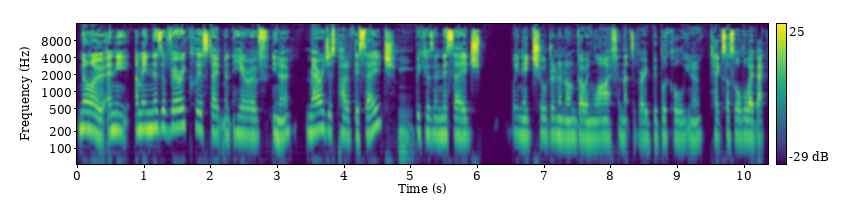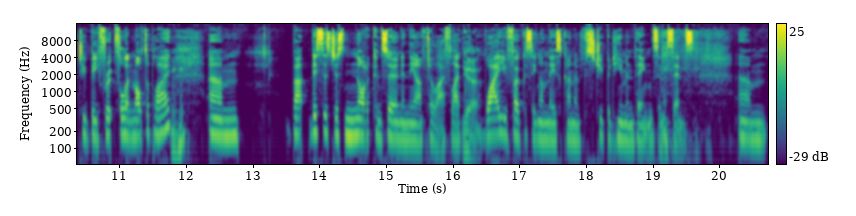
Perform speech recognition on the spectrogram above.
No, and he, I mean, there's a very clear statement here of, you know, marriage is part of this age Mm. because in this age, we need children and ongoing life, and that's a very biblical, you know, takes us all the way back to be fruitful and multiply. Um, but this is just not a concern in the afterlife. Like, Yeah. why are you focusing on these kind of stupid human things in a sense? Um,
